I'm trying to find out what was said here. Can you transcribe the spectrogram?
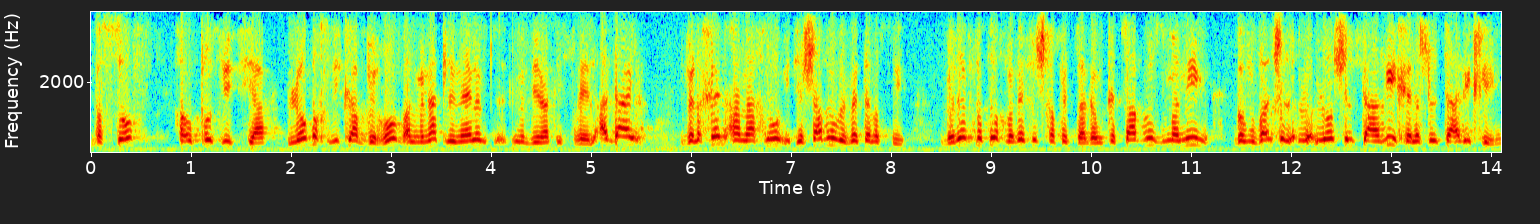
בסוף האופוזיציה לא מחזיקה ברוב על מנת לנהל את מדינת ישראל. עדיין. ולכן אנחנו התיישבנו בבית הנשיא, בלב פתוח ונפש חפצה, גם קצבנו זמנים במובן של, לא של תאריך, אלא של תהליכים,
